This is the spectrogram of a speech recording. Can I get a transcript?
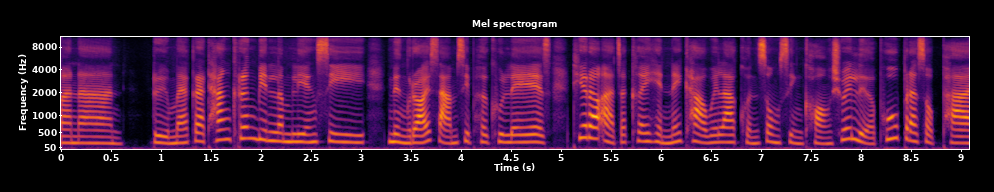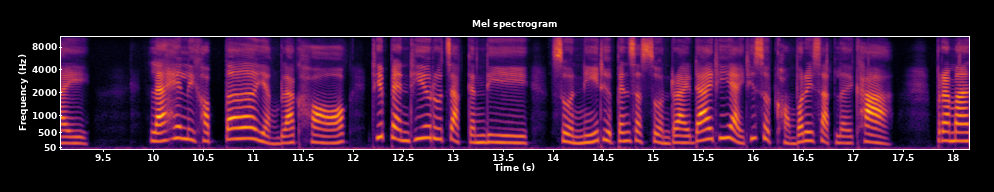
มานาน หรือแม้กระทั่งเครื่องบินลำเลียง C 130 Hercules ที่เราอาจจะเคยเห็นในข่าวเวลาขนส่งสิ่งของช่วยเหลือผู้ประสบภัย และเฮลิคอปเตอร์อย่าง Black Hawk ที่เป็นที่รู้จักกันดี ส่วนนี้ถือเป็นสัดส่วนรายได้ที่ใหญ่ที่สุดของบริษัทเลยค่ะ ประมาณ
